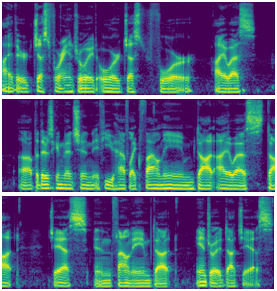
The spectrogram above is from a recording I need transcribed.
either just for Android or just for iOS. Uh, but there's a convention if you have like filename.ios.js and filename.android.js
